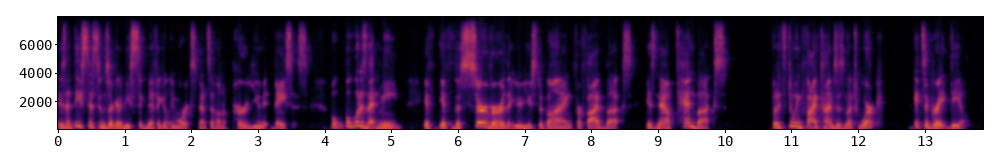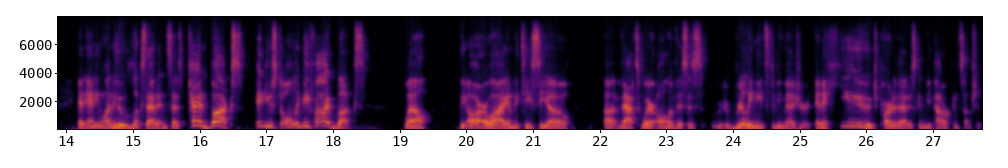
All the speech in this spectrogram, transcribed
is that these systems are going to be significantly more expensive on a per unit basis. But, but what does that mean? If, if the server that you're used to buying for five bucks is now 10 bucks, but it's doing five times as much work, it's a great deal. And anyone who looks at it and says 10 bucks, it used to only be five bucks. Well, the ROI and the TCO, uh, that's where all of this is really needs to be measured. And a huge part of that is going to be power consumption.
